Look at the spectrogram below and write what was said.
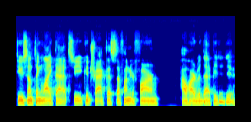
do something like that so you could track this stuff on your farm how hard would that be to do?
